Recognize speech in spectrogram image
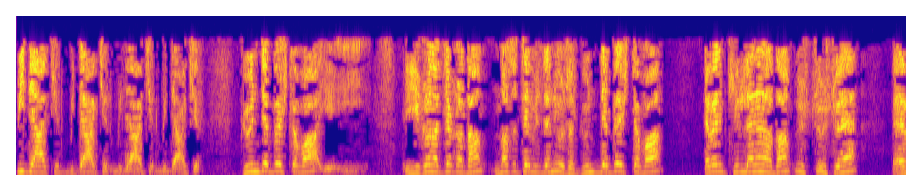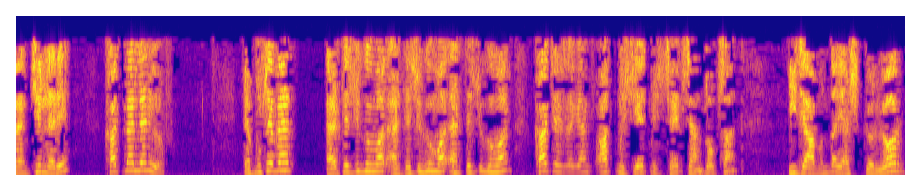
Bir daha kir, bir daha kir, bir daha kir, bir daha kir. Günde beş defa yıkanacak adam nasıl temizleniyorsa günde beş defa efendim kirlenen adam üstü üstüne efendim kirleri katmerleniyor. E bu sefer ertesi gün var, ertesi gün var, ertesi gün var. Kaç yaşına gelmiş? 60, 70, 80, 90 icabında yaş görüyor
